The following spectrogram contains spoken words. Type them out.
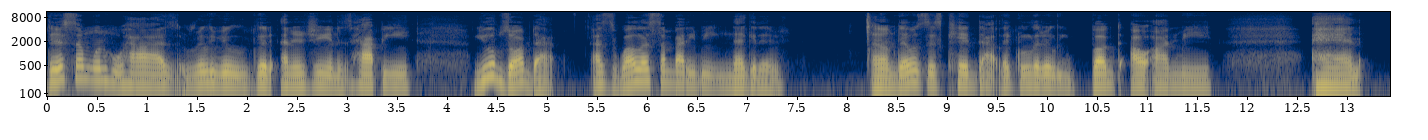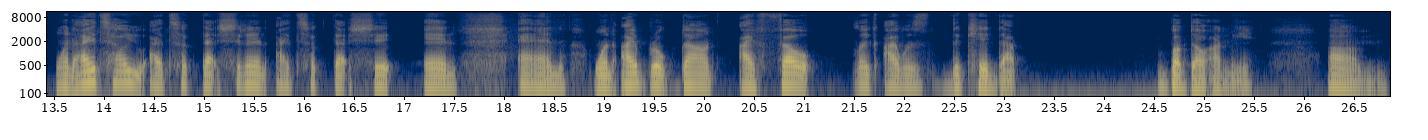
there's someone who has really, really good energy and is happy you absorb that as well as somebody being negative. Um, there was this kid that like literally bugged out on me. And when I tell you I took that shit in, I took that shit in. And when I broke down, I felt like I was the kid that bugged out on me. Um,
